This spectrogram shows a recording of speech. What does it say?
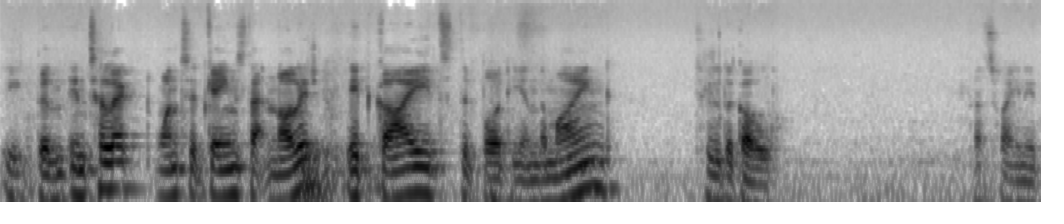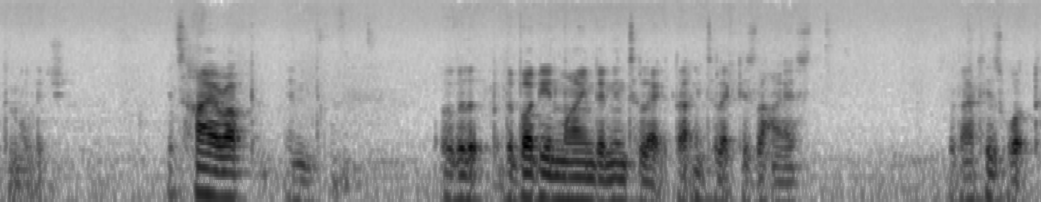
The intellect, once it gains that knowledge, it guides the body and the mind to the goal. That's why you need the knowledge. It's higher up in over the, the body and mind and intellect. That intellect is the highest. So that is what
